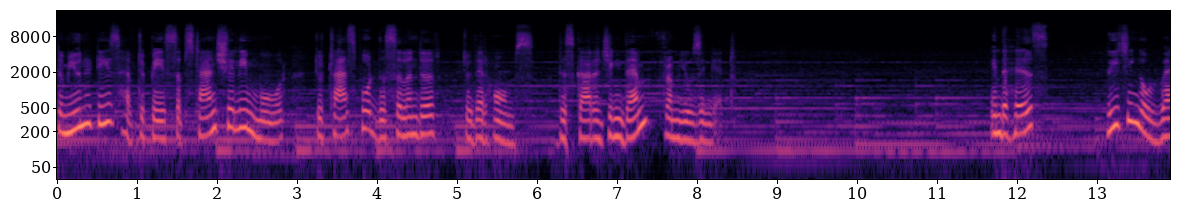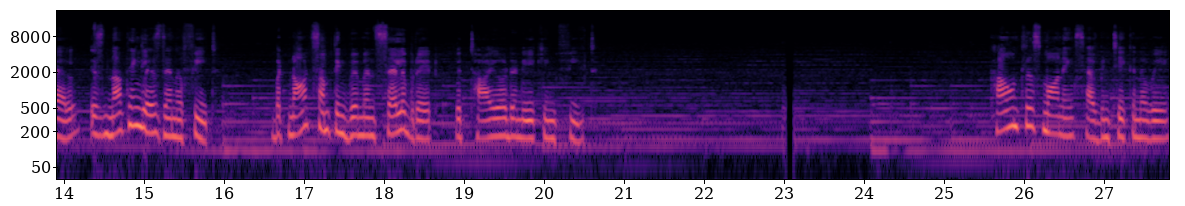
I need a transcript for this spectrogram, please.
communities have to pay substantially more to transport the cylinder to their homes, discouraging them from using it. In the hills, reaching a well is nothing less than a feat, but not something women celebrate with tired and aching feet. Countless mornings have been taken away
